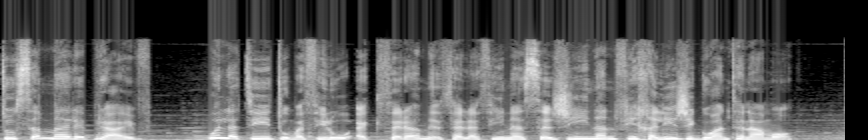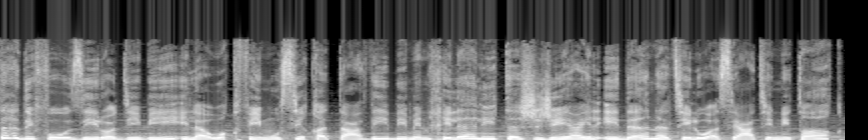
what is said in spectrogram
تسمى Reprieve والتي تمثل أكثر من ثلاثين سجينا في خليج غوانتنامو تهدف Zero dB إلى وقف موسيقى التعذيب من خلال تشجيع الإدانة الواسعة النطاق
